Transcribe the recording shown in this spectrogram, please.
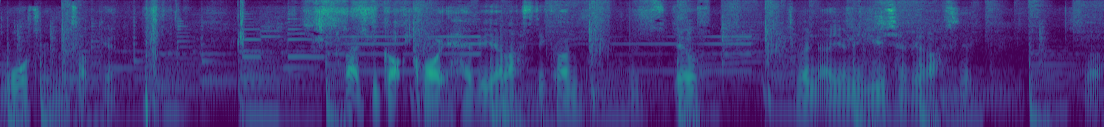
Water in the top kit. I've actually got quite heavy elastic on still. So I only use heavy elastic. So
